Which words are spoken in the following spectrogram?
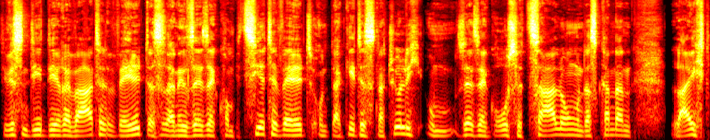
Sie wissen, die Derivate-Welt, das ist eine sehr, sehr komplizierte Welt und da geht es natürlich um sehr, sehr große Zahlungen. Das kann dann leicht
